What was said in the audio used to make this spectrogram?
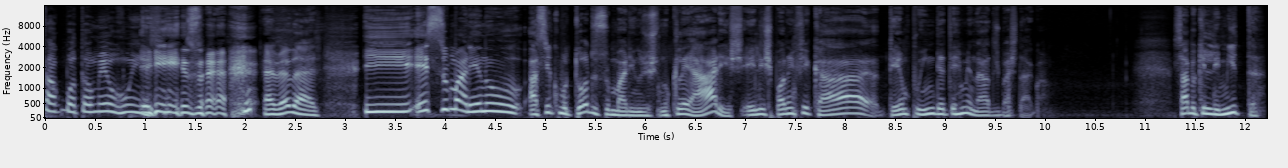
tá com o botão meio ruim. Isso, é, é verdade. E esse submarino, assim como todos os submarinos nucleares, eles podem ficar tempo indeterminado debaixo d'água. Sabe o que limita?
